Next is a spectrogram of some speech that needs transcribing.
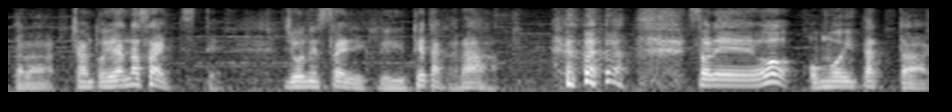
たら、ちゃんとやんなさいっつって、情熱大陸で言ってたから、それを思い立った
